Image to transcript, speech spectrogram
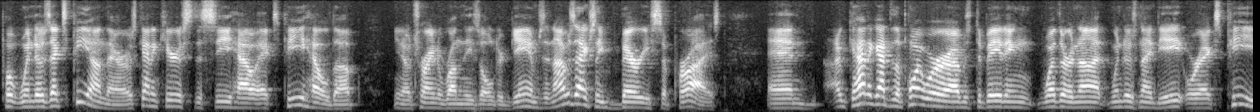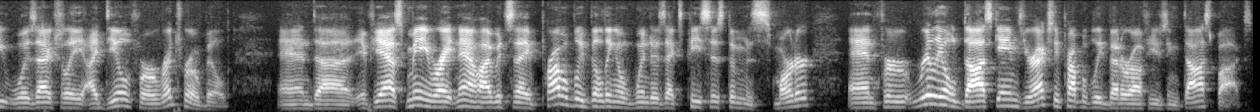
put Windows XP on there. I was kind of curious to see how XP held up, you know, trying to run these older games, and I was actually very surprised. And I kind of got to the point where I was debating whether or not Windows 98 or XP was actually ideal for a retro build. And uh, if you ask me right now, I would say probably building a Windows XP system is smarter. And for really old DOS games, you're actually probably better off using DOSBox.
